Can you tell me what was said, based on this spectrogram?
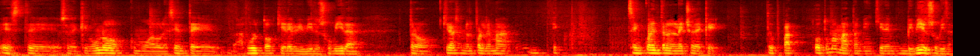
este, o sea, de que uno como adolescente, adulto, quiere vivir su vida, pero quieras o no, el problema eh, se encuentra en el hecho de que tu papá o tu mamá también quieren vivir su vida.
